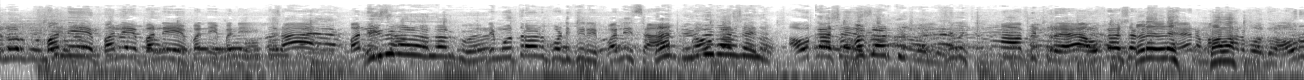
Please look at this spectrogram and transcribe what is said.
ಎಲ್ಲರಿಗೂ ಬನ್ನಿ ಬನ್ನಿ ಬನ್ನಿ ಬನ್ನಿ ಬನ್ನಿ. ಸರ್ ಬನ್ನಿ ನಿಗದಿ ಸರ್. ಮಾಡೋ ಎಲ್ಲರಿಗೂ ನಿಮ್ ಉತ್ತರವನ್ನು ಕೊಟ್ಟಿದ್ದೀರಿ. ಬನ್ನಿ ಸರ್ ಅವಕಾಶ ಇದೆ. ಅವಕಾಶ. ನಿಮ್ಗೆ ಬಿಟ್ರೆ ಅವಕಾಶ ಮಾತಾಡ್ಬೋದು ಅವರು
